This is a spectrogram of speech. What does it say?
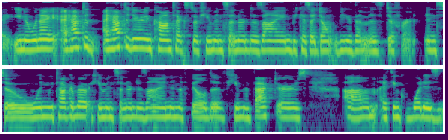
you know, when I, I have to I have to do it in context of human-centered design because I don't view them as different. And so when we talk about human-centered design in the field of human factors, um, I think what is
